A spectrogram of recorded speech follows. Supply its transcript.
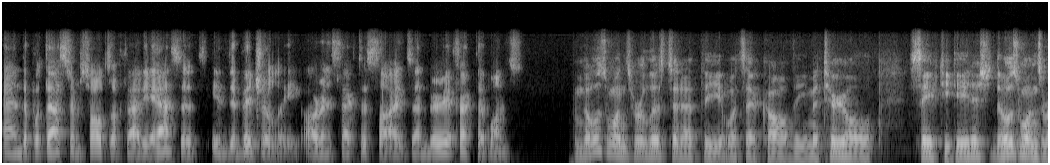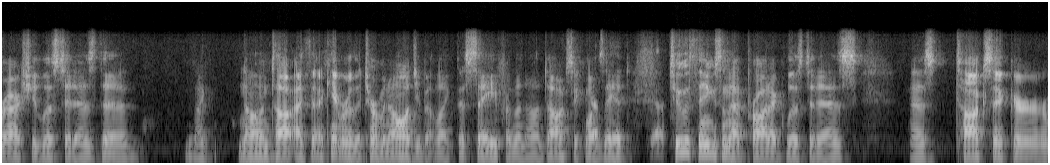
and the potassium salts of fatty acids individually are insecticides and very effective ones. And those ones were listed at the what's that called? The material safety data. Those ones were actually listed as the like non-toxic. I, th- I can't remember the terminology, but like the safe or the non-toxic ones. They had Yeah. two things in that product listed as as toxic or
